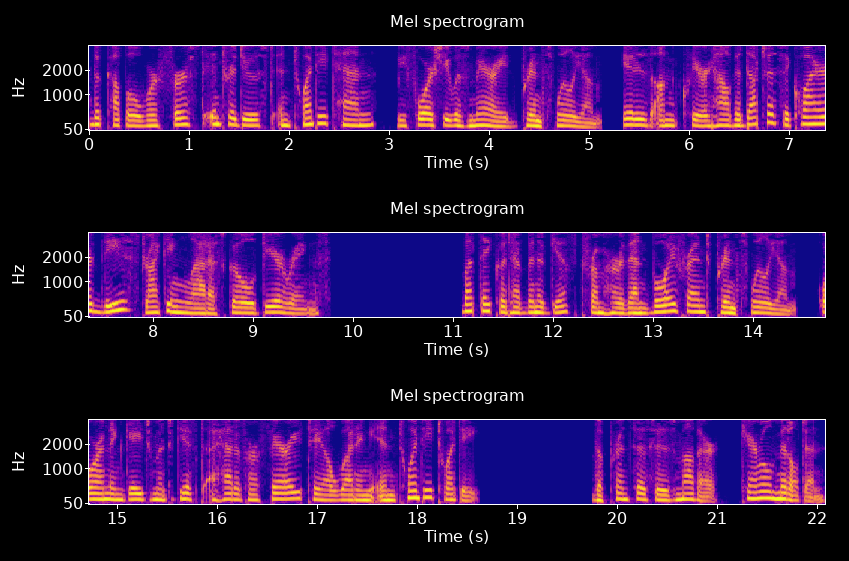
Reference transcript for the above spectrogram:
The couple were first introduced in 2010, before she was married Prince William. It is unclear how the Duchess acquired these striking lattice gold earrings. But they could have been a gift from her then boyfriend Prince William, or an engagement gift ahead of her fairy tale wedding in 2020. The princess's mother, Carole Middleton,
